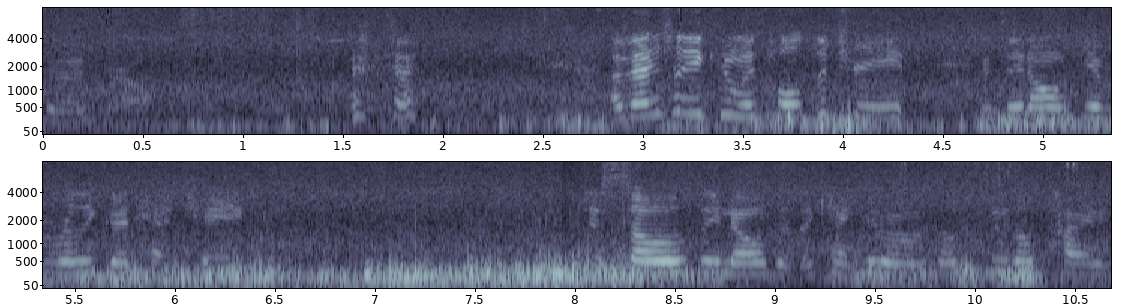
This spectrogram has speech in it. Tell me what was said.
Good girl. eventually you can withhold the treat if they don't give a really good head shake. Just so they know that they can't get away with a little tiny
